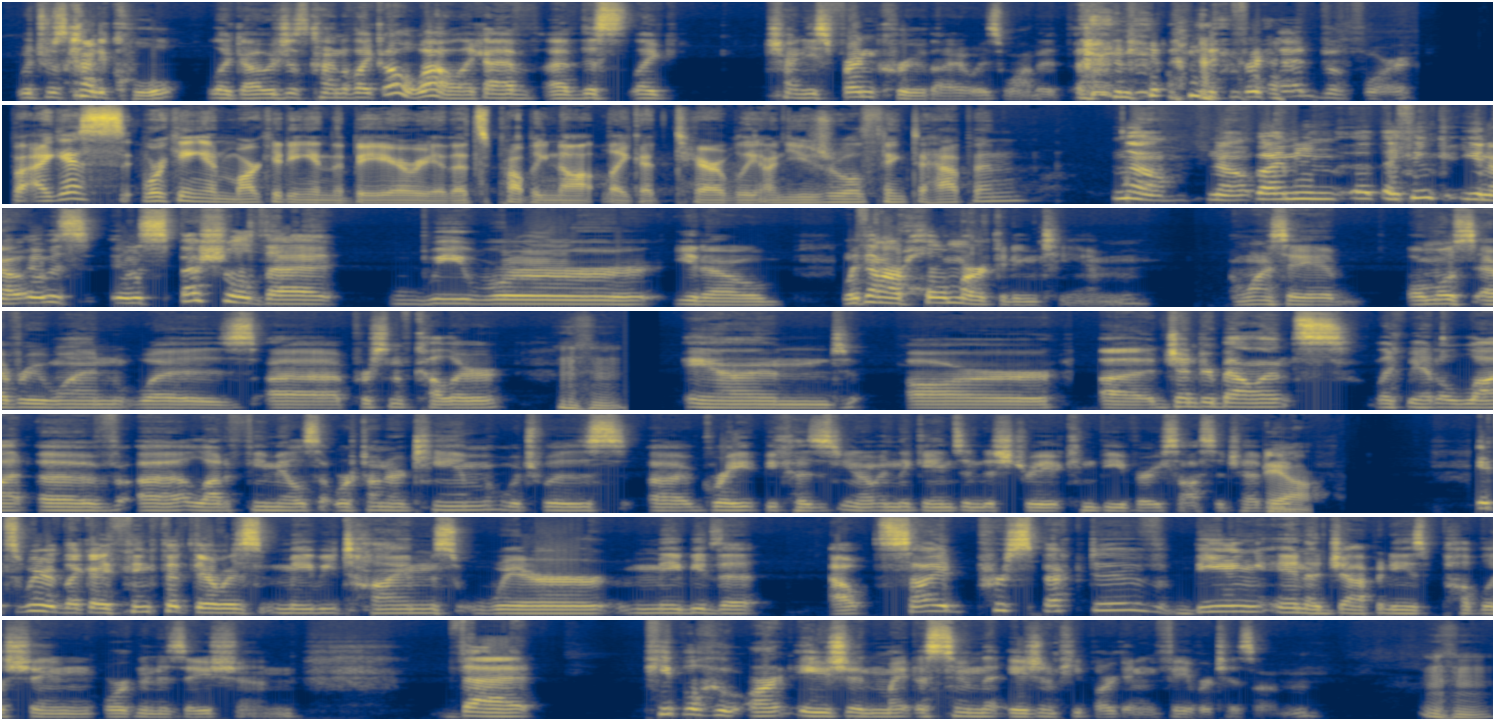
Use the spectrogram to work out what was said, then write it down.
which was kind of cool. Like I was just kind of like, oh wow, like I have I have this like Chinese friend crew that I always wanted never had before. But I guess working in marketing in the Bay Area, that's probably not like a terribly unusual thing to happen. No, no. But I mean, uh, I think you know it was it was special that we were you know within our whole marketing team. I want to say almost everyone was a person of color, hmm and our uh, gender balance. Like we had a lot of uh, a lot of females that worked on our team, which was uh, great because you know in the games industry it can be very sausage heavy. Yeah. It's weird. Like I think that there was maybe times where maybe the outside perspective, being in a Japanese publishing organization, that people who aren't Asian might assume that Asian people are getting favoritism hmm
